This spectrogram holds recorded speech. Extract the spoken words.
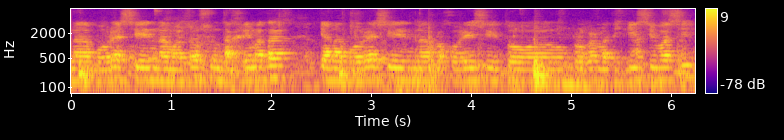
να μπορέσει να μας δώσουν τα χρήματα για να μπορέσει να προχωρήσει το προγραμματική σύμβαση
